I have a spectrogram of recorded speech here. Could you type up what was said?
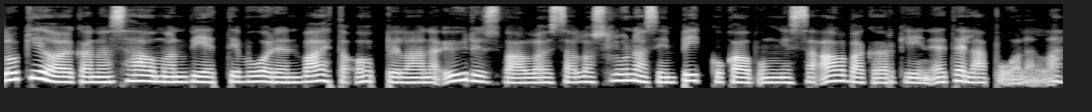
Lukioaikana Sauman vietti vuoden vaihto-oppilaana Yhdysvalloissa Los Lunasin pikkukaupungissa Albuquerqueen eteläpuolella.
